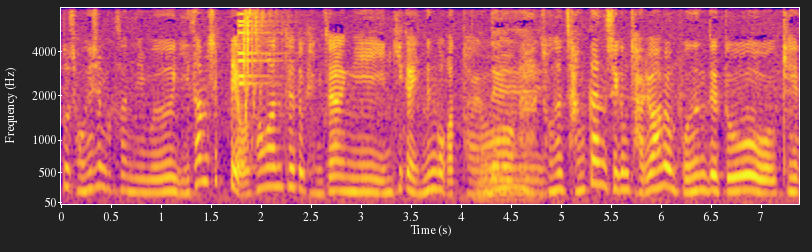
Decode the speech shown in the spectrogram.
또 정혜신 박사님은 20, 30대 여성한테도 굉장히 인기가 있는 것 같아요. 네. 저는 잠깐 지금 자료화면 보는데도 이렇게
